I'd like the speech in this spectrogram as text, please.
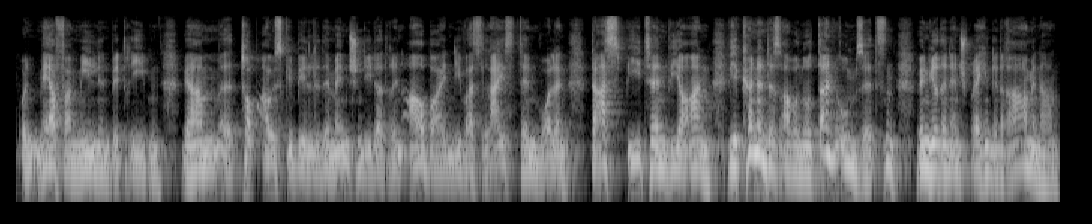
und Mehrfamilienbetrieben. Wir haben äh, top ausgebildete Menschen, die da drin arbeiten, die was leisten wollen. Das bieten wir an. Wir können das aber nur dann umsetzen, wenn wir den entsprechenden Rahmen haben,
